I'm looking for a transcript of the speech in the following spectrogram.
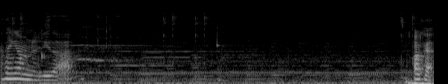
I think I'm gonna do that. Okay.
